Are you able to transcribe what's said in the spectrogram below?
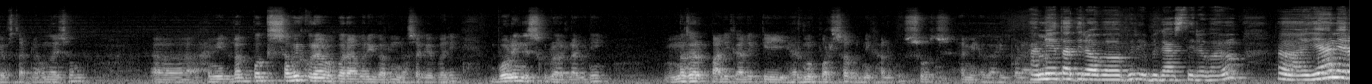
व्यवस्था मिलाउँदैछौँ हामी लगभग सबै कुरामा बराबरी गर्न नसके पनि बोर्डिङ स्कुलहरूलाई पनि नगरपालिकाले केही हेर्नुपर्छ भन्ने खालको सोच हामी अगाडि बढायौँ हामी यतातिर अब फेरि विकासतिर गयौँ। यहाँनिर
